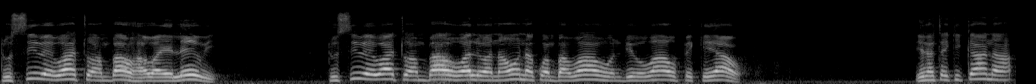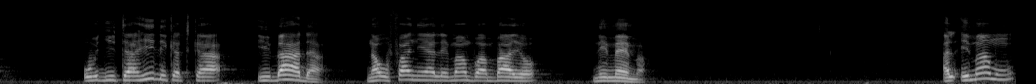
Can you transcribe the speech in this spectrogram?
Tusiwe watu ambao hawaelewi. Tusiwe watu ambao wale wanaona kwamba wao ndio wao peke yao. Inatakikana ujitahidi katika ibada na ufanye yale mambo ambayo ni mema. Alimamu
